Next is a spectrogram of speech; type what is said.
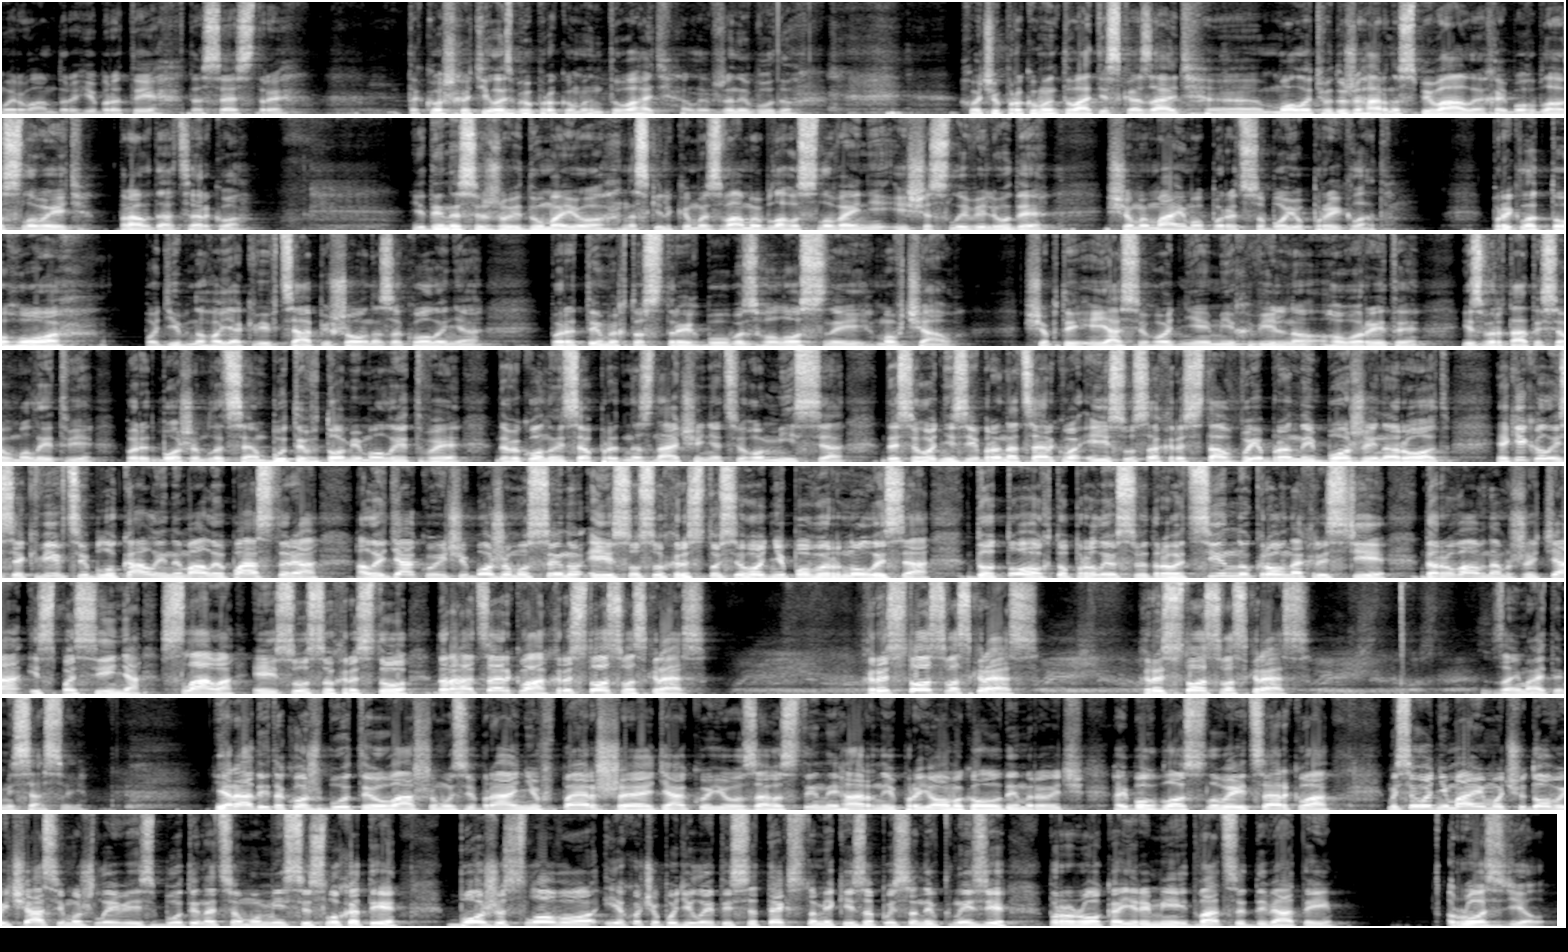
Мир вам, дорогі брати та сестри. Також хотілося б прокоментувати, але вже не буду. Хочу прокоментувати і сказати, е, молодь, ви дуже гарно співали, хай Бог благословить. Правда, церква? Єдине сижу і думаю, наскільки ми з вами благословені і щасливі люди, що ми маємо перед собою приклад. Приклад того, подібного, як вівця пішов на заколення, перед тими, хто стриг був безголосний, мовчав, щоб ти і я сьогодні міг вільно говорити і звертатися в молитві перед Божим лицем, бути в домі молитви, де виконується предназначення цього місця, де сьогодні зібрана церква Ісуса Христа, вибраний Божий народ, які колись як вівці блукали і не мали пастиря, але дякуючи Божому Сину Ісусу Христу, сьогодні повернулися до того, хто пролив свою дорогоцінну кров на Христі, дарував нам життя і спасіння. Слава Ісусу Христу! Дорога церква, Христос Воскрес! Христос Воскрес! Христос Воскрес! Займайте місця свої. Я радий також бути у вашому зібранні вперше. Дякую за гостинний гарний прийом, Микола Володимирович. Хай Бог благословить церква. Ми сьогодні маємо чудовий час і можливість бути на цьому місці, слухати Боже Слово. І я хочу поділитися текстом, який записаний в книзі пророка Єремії, 29 розділ.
